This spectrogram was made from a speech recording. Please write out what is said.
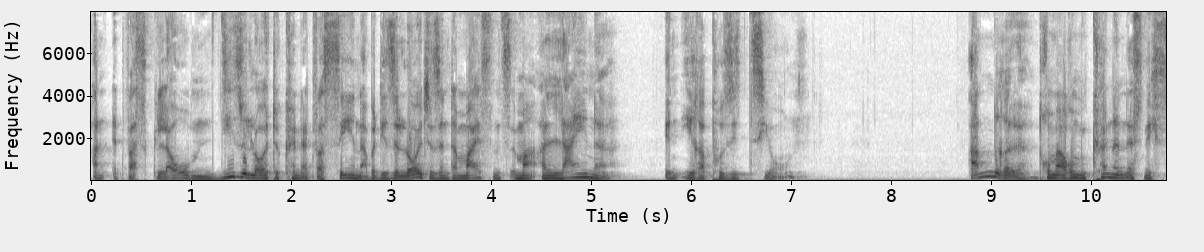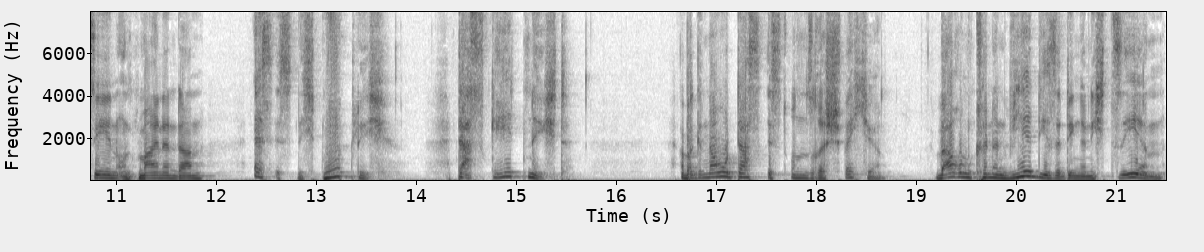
an etwas glauben. Diese Leute können etwas sehen, aber diese Leute sind dann meistens immer alleine in ihrer Position. Andere drumherum können es nicht sehen und meinen dann, es ist nicht möglich. Das geht nicht. Aber genau das ist unsere Schwäche. Warum können wir diese Dinge nicht sehen?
